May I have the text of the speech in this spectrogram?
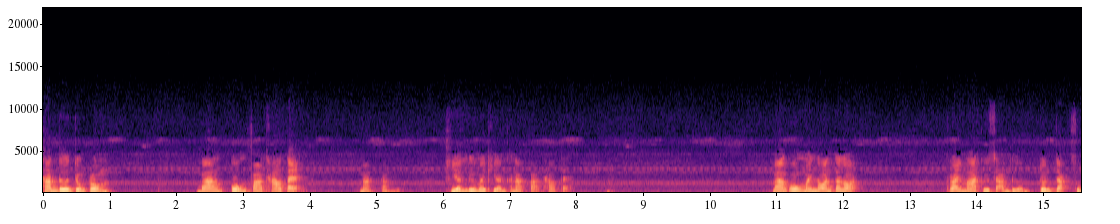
ท่านเดินจงกรมบางองค์ฝ่าเท้าแตกนั่นฟังอยู่เพียนหรือไม่เพียนขนาดฝ่าเท้าแตก บางองค์ไม่นอนตลอดไตรมาสคือสามเดือน จนจักสุ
